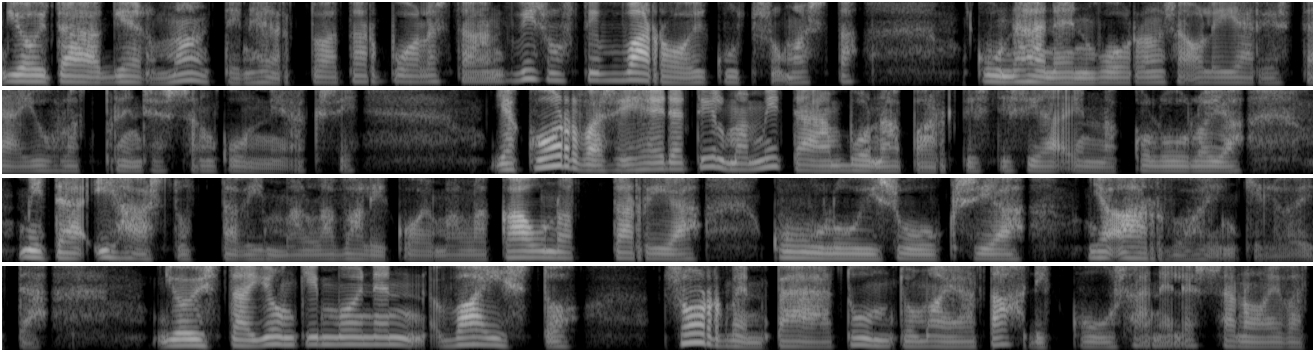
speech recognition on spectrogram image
joita Germantin herttuatar puolestaan visusti varoi kutsumasta, kun hänen vuoronsa oli järjestää juhlat prinsessan kunniaksi, ja korvasi heidät ilman mitään bonapartistisia ennakkoluuloja, mitä ihastuttavimmalla valikoimalla kaunottaria, kuuluisuuksia ja arvohenkilöitä, joista jonkinmoinen vaisto, sormenpää, tuntuma ja tahdikkuus hänelle sanoivat,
